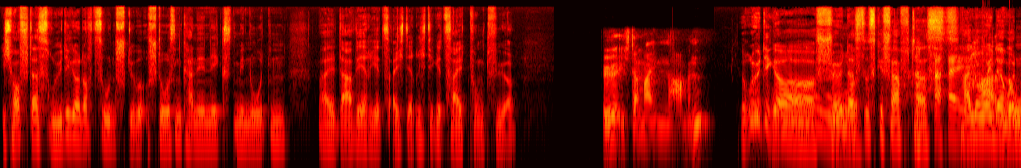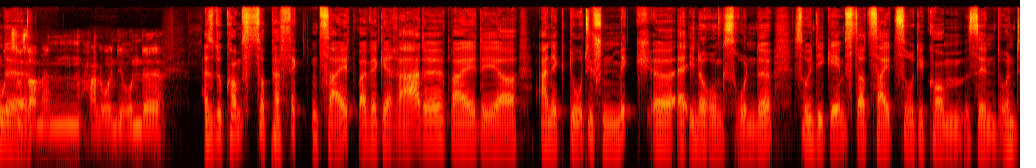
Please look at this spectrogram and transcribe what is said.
ich hoffe, dass Rüdiger noch zu uns stoßen kann in den nächsten Minuten, weil da wäre jetzt eigentlich der richtige Zeitpunkt für. Höre ich da meinen Namen? Rüdiger, oh. schön, dass du es geschafft hast. Hallo in der Runde. Hallo zusammen, hallo in die Runde. Also du kommst zur perfekten Zeit, weil wir gerade bei der anekdotischen Mick-Erinnerungsrunde äh, so in die GameStar-Zeit zurückgekommen sind. Und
